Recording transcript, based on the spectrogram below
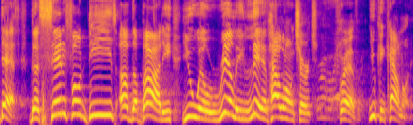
death the sinful deeds of the body, you will really live how long, church? Forever. You can count on it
